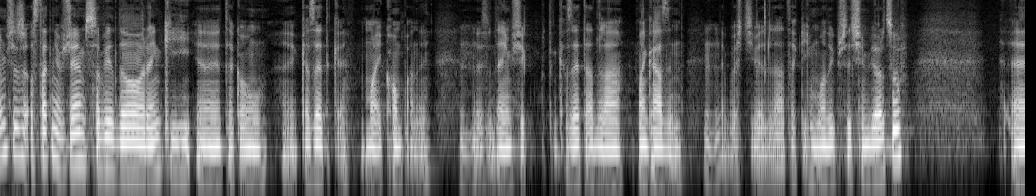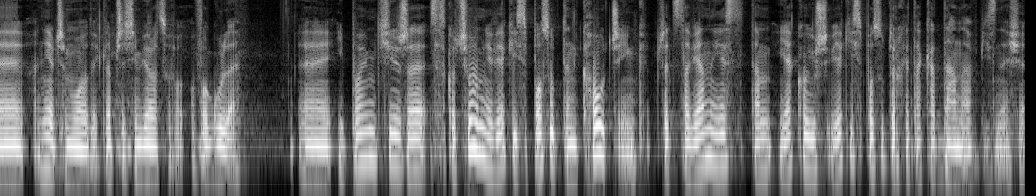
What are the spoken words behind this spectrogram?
Powiem szczerze, że ostatnio wziąłem sobie do ręki e, taką e, gazetkę My Company. To Mhm. jest, wydaje mi się, gazeta dla magazyn, Mhm. tak właściwie dla takich młodych przedsiębiorców. E, a nie wiem, czy młodych, dla przedsiębiorców w- ogóle. I powiem Ci, że zaskoczyło mnie, w jaki sposób ten coaching przedstawiany jest tam jako już w jakiś sposób trochę taka dana w biznesie.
